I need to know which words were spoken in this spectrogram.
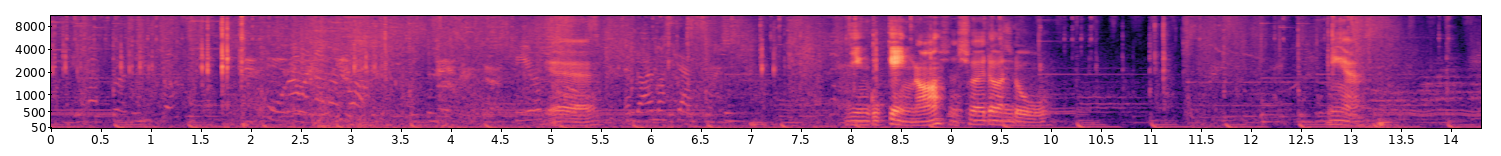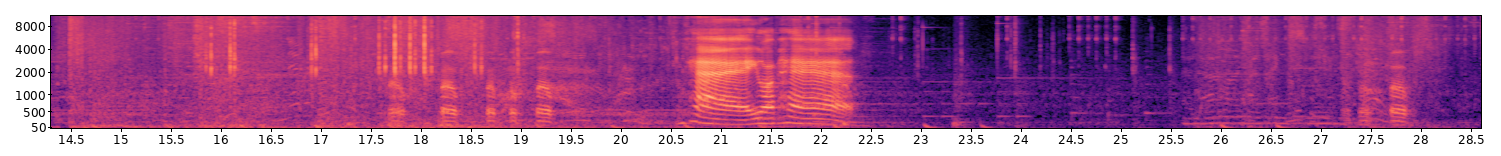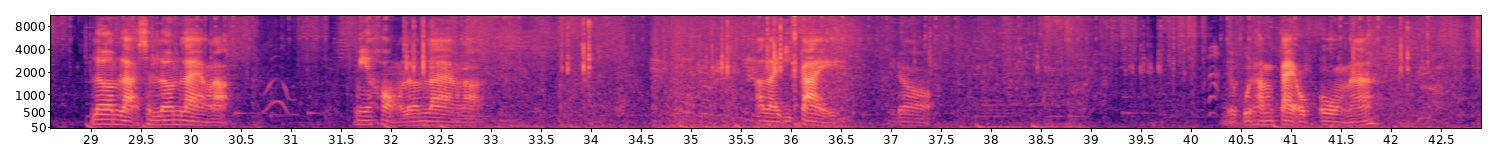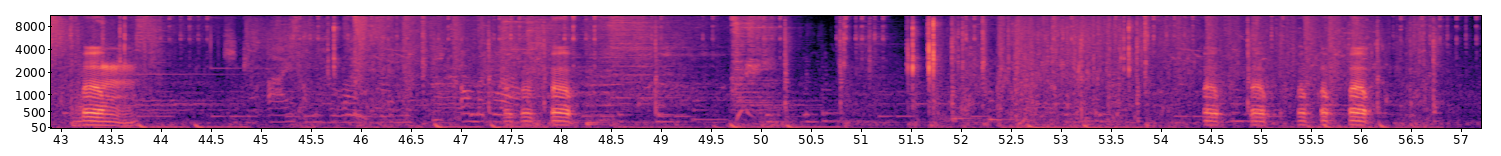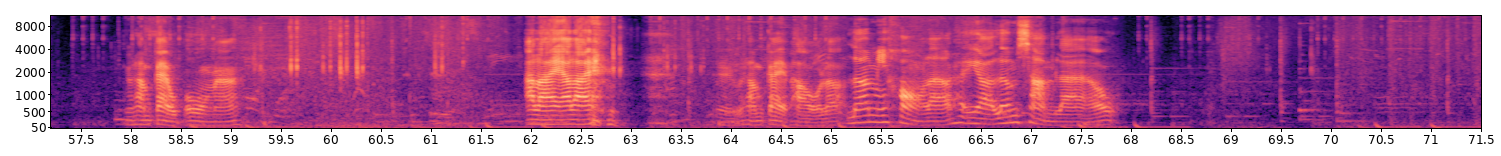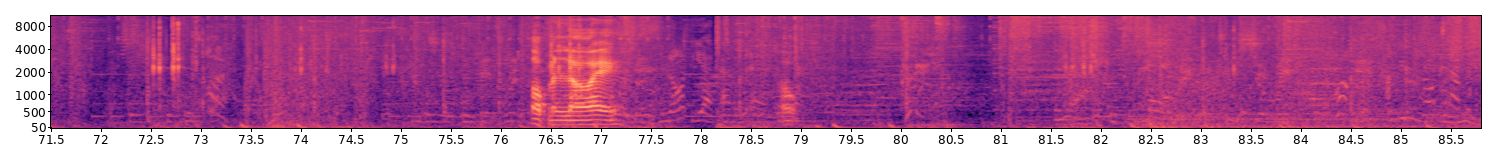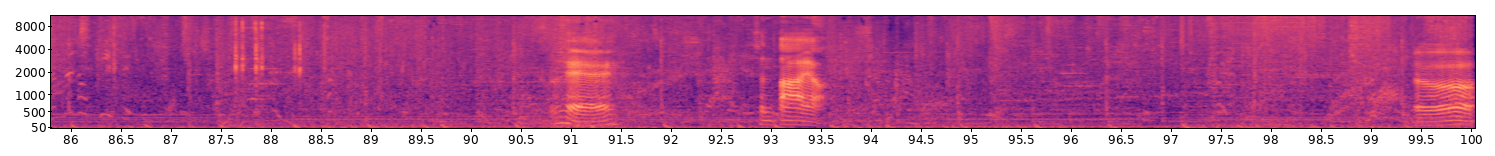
เย้ ยิงกูเก่งเนาะฉันช่วยเดินดู นี่ไงเปิบเปิบเปิบเปิบเปิบโอเคยัวแพทย์เปิบเปิบเริ่มละ ฉันเริ่มแรงละ มีของเริ่มแรงละ อะไรอีไก่อีดอก เดี๋ยวกูทำไก่อบโอ่งนะบึมปึ๊บปึ๊บปึ๊บปึ๊บปึ๊บปึ๊บปึ๊บปึ๊บเดี๋ยวทำไก่อบโอ่งนะ อะไรอะไรเออกูทำไก่เผาแล้ว เริ่มมีของแล้วทายาเริ่มฉ่ำแล้ว บมันเลยโอ้โอเคฉันตายอะเออ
